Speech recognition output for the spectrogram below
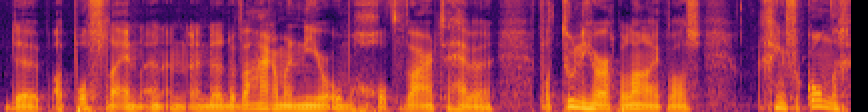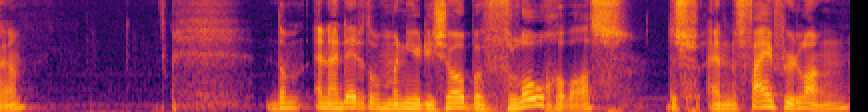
de apostelen... En, en, en de, de ware manier om God waar te hebben... wat toen heel erg belangrijk was, ging verkondigen... Dan, en hij deed het op een manier die zo bevlogen was... Dus, en vijf uur lang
